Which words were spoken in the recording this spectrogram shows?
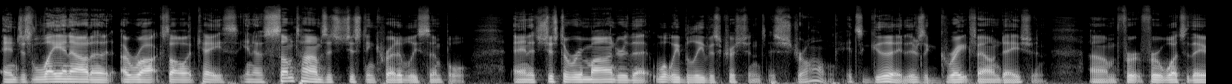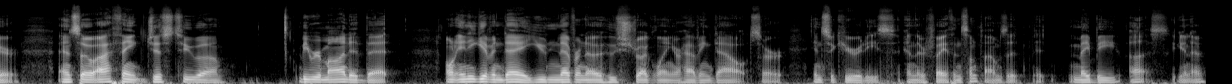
and just laying out a, a rock solid case. You know, sometimes it's just incredibly simple. And it's just a reminder that what we believe as Christians is strong. It's good. There's a great foundation um, for, for what's there. And so I think just to uh, be reminded that on any given day, you never know who's struggling or having doubts or insecurities in their faith, and sometimes it, it may be us, you know,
